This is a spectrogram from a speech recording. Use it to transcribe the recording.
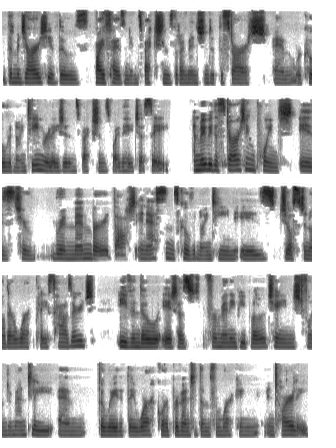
the majority of those 5,000 inspections that I mentioned at the start um, were COVID-19 related inspections by the HSA. And maybe the starting point is to remember that in essence, COVID-19 is just another workplace hazard, even though it has, for many people, changed fundamentally um, the way that they work or prevented them from working entirely.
